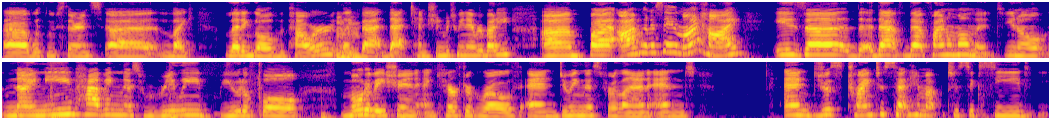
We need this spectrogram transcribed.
uh, with Lews Therin's, uh, like letting go of the power, like that that tension between everybody. Um, but I'm gonna say my high is uh, th- that that final moment. You know, Nynaeve having this really beautiful motivation and character growth, and doing this for Lan, and and just trying to set him up to succeed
